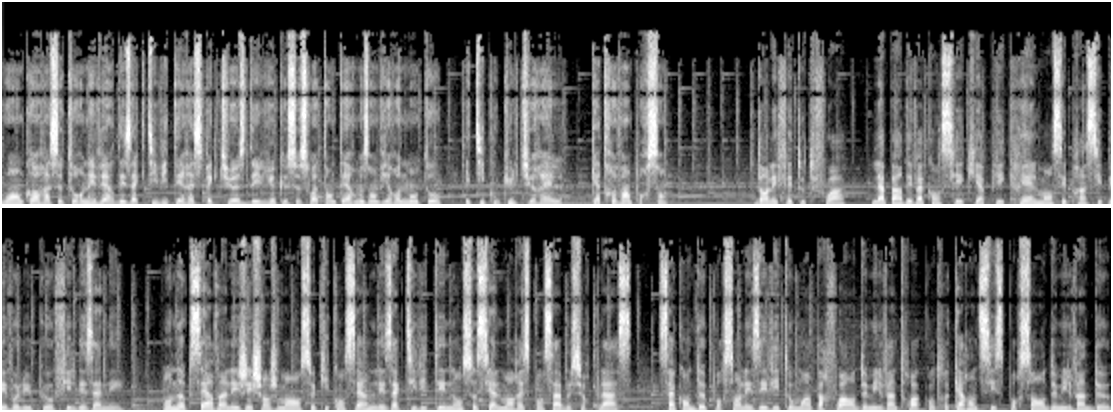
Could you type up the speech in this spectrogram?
Ou encore à se tourner vers des activités respectueuses des lieux que ce soit en termes environnementaux, éthiques ou culturels, 80%. Dans les faits toutefois, la part des vacanciers qui appliquent réellement ces principes évolue peu au fil des années. On observe un léger changement en ce qui concerne les activités non socialement responsables sur place, 52% les évitent au moins parfois en 2023 contre 46% en 2022,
